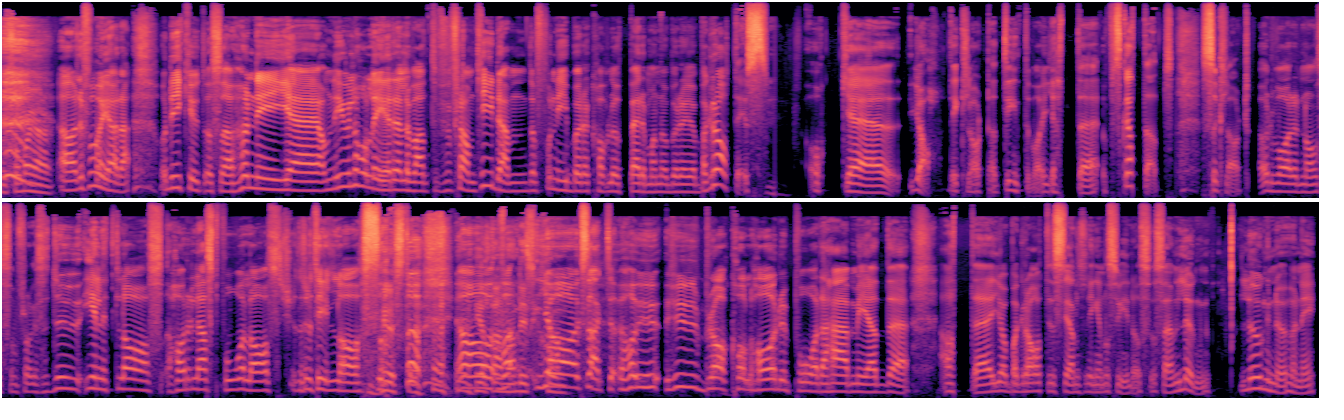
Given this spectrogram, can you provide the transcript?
Det får man göra. Ja, det får man göra. Och det gick ut och sa, hörni, eh, om ni vill hålla er relevanta för framtiden, då får ni börja kavla upp ärmarna och börja jobba gratis. och eh, ja, det är klart att det inte var jätteuppskattat såklart. Och då var det någon som frågade sig, du enligt LAS, har du läst på LAS? Känner du till LAS? Just det, ja, helt annan diskussion. Ja, exakt. Hur, hur, bra koll har du på det här med eh, att eh, jobba gratis egentligen och så vidare. Så sen lugn. Lugn nu hörni.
